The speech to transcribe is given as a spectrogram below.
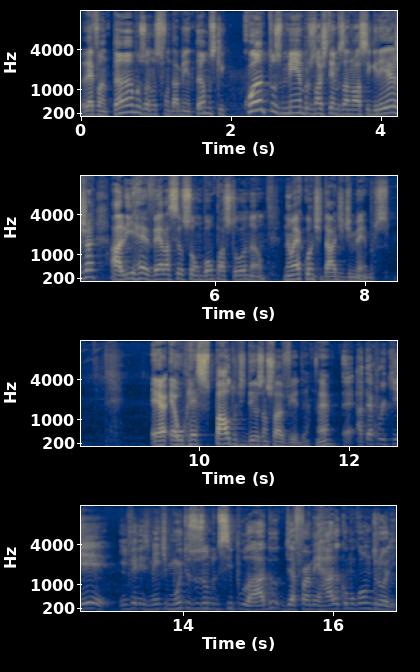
levantamos ou nos fundamentamos que quantos membros nós temos na nossa igreja, ali revela se eu sou um bom pastor ou não. Não é quantidade de membros. É, é o respaldo de Deus na sua vida. Né? É, até porque, infelizmente, muitos usam do discipulado da forma errada como controle.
